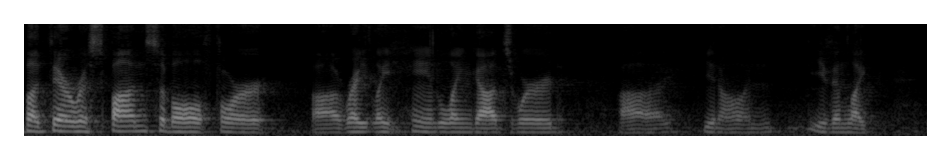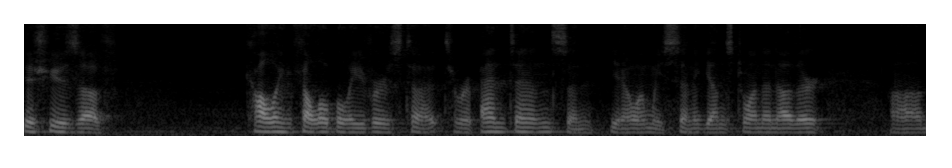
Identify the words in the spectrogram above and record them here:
but they're responsible for uh, rightly handling God's word, uh, you know, and even like issues of calling fellow believers to, to repentance and, you know, when we sin against one another. Um,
